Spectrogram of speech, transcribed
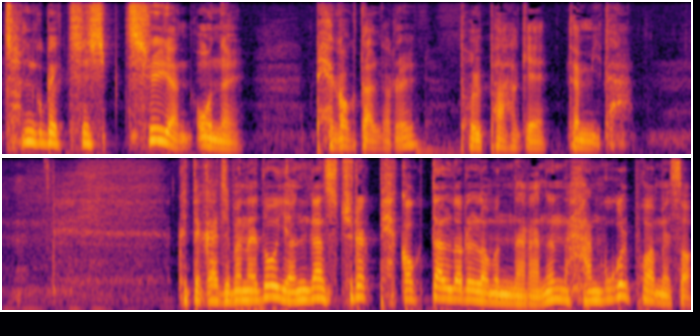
1977년 오늘 100억 달러를 돌파하게 됩니다. 그때까지만 해도 연간 수출액 100억 달러를 넘은 나라는 한국을 포함해서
